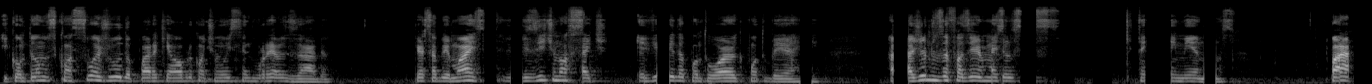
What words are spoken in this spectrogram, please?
e contamos com a sua ajuda para que a obra continue sendo realizada. Quer saber mais? Visite nosso site evida.org.br. Ajude-nos a fazer mais que tem menos. Para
